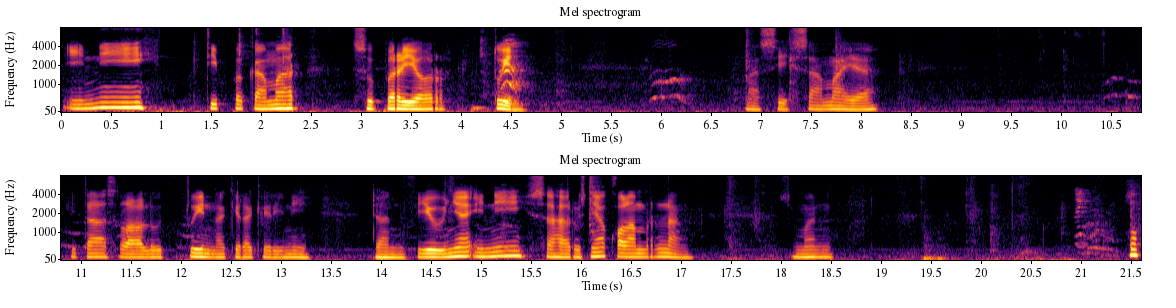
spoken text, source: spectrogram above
Ini tipe kamar superior twin. Masih sama ya kita selalu twin akhir-akhir ini. Dan viewnya ini seharusnya kolam renang. Cuman oh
